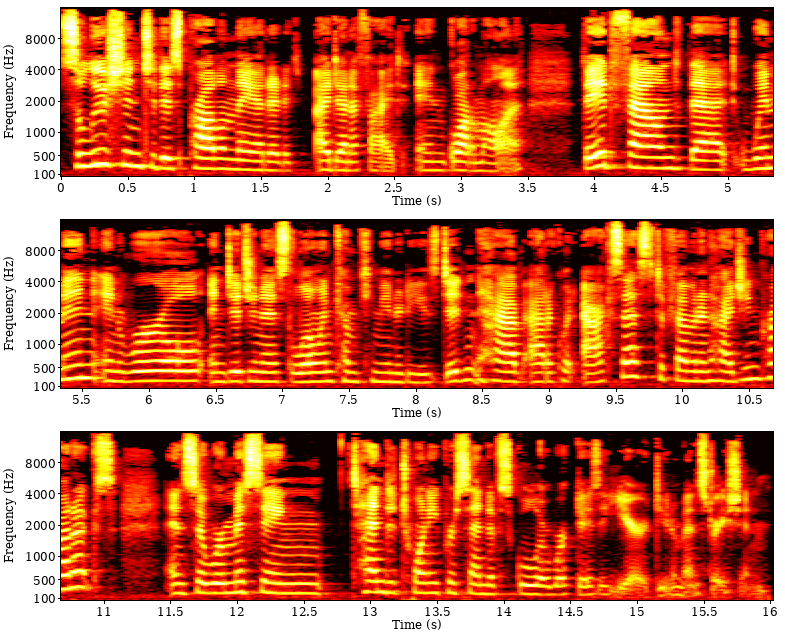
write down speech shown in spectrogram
solution to this problem they had identified in Guatemala. They had found that women in rural, indigenous, low income communities didn't have adequate access to feminine hygiene products, and so were missing 10 to 20% of school or work days a year due to menstruation.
